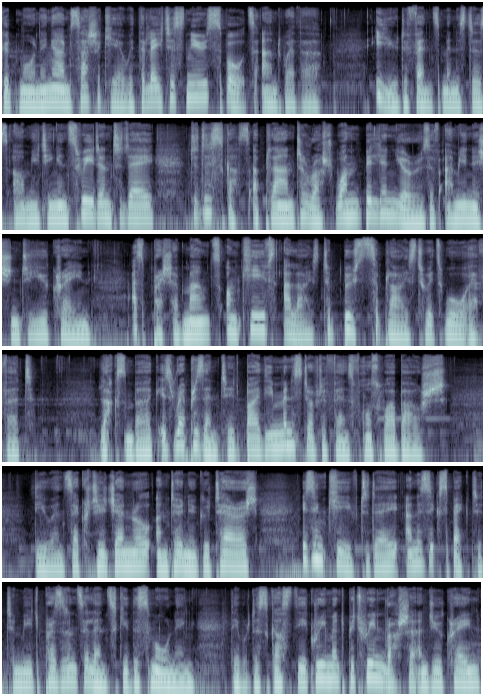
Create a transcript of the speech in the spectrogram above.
Good morning, I'm Sasha Kier with the latest news, sports, and weather. EU defence ministers are meeting in Sweden today to discuss a plan to rush 1 billion euros of ammunition to Ukraine as pressure mounts on Kiev's allies to boost supplies to its war effort. Luxembourg is represented by the Minister of Defence Francois Bausch. The UN Secretary General Antonio Guterres is in Kiev today and is expected to meet President Zelensky this morning. They will discuss the agreement between Russia and Ukraine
